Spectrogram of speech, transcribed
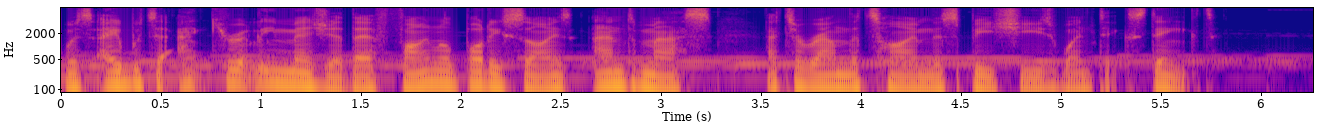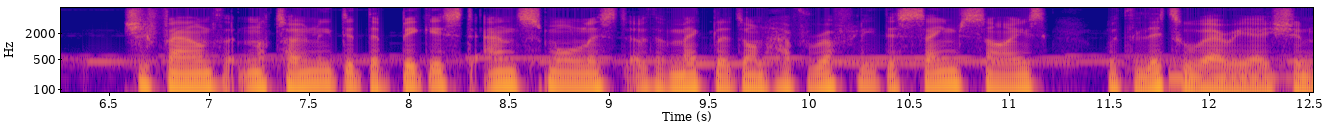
was able to accurately measure their final body size and mass at around the time the species went extinct. She found that not only did the biggest and smallest of the megalodon have roughly the same size with little variation,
